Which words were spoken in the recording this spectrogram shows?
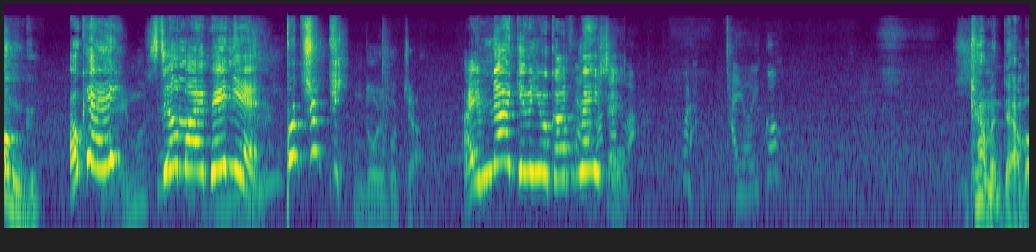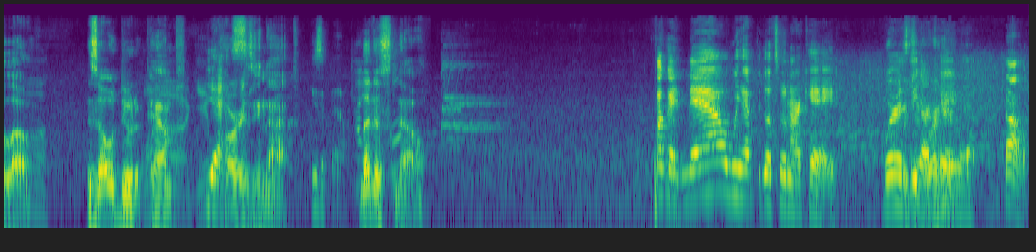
wrong. Okay, still my opinion. But you... I am not giving you a confirmation. Comment down below. Is old dude a pimp? Yes. Or is he not? He's a pimp. Let us know. Okay, now we have to go to an arcade. Where is Which the is arcade Oh.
